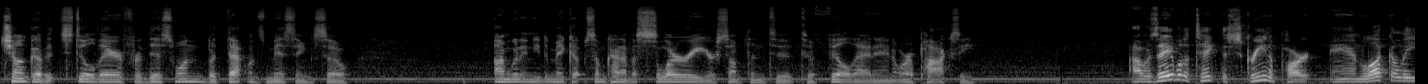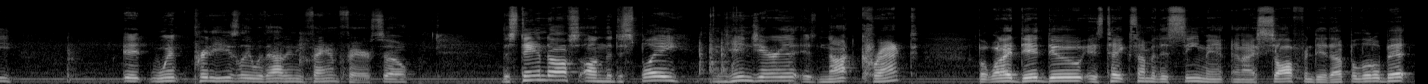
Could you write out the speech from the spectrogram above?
chunk of it still there for this one, but that one's missing. So I'm going to need to make up some kind of a slurry or something to, to fill that in, or epoxy. I was able to take the screen apart, and luckily it went pretty easily without any fanfare. So the standoffs on the display and hinge area is not cracked, but what I did do is take some of this cement and I softened it up a little bit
